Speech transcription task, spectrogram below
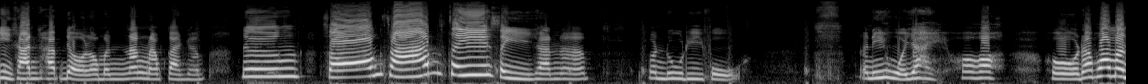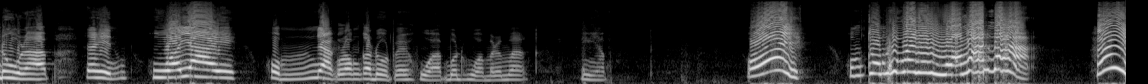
กี่ชั้นครับ เดี๋ยวเรามานั่งนับกันครับหนึ่งสองสามสี่สี่ชั้นนะครับมันดูทีโฟอันนี้หัวใหญ่พ่อโหถ้าพ่อมาดูนะครับ จะเห็นหัวใหญ่ ผมอยากลองกระโดดไปหัวบนหัวมันมาก นี่ครับ โอ้ย ผมจมเข้าไปในหัวมันน่ะ เฮ้ย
